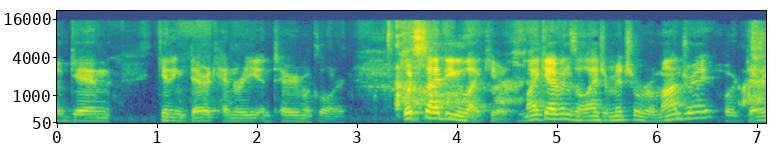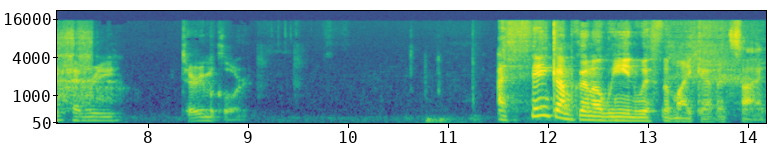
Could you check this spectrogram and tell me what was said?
again getting Derrick Henry and Terry McLaurin. Which side do you like here? Mike Evans, Elijah Mitchell, Rhamondre, or Derrick Henry, Terry McLaurin? I think I'm gonna lean with the Mike Evans side.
